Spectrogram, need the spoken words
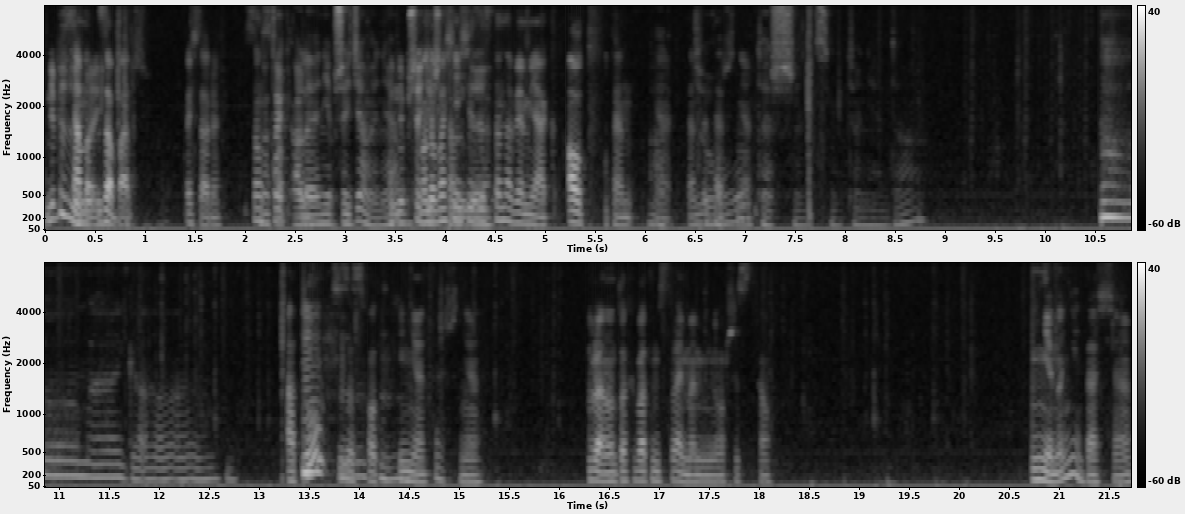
Nie Tam, wyzywaj. zobacz. Oj, sorry. Są No tak, ale nie przejdziemy, To nie? nie No, przejdziesz no właśnie tędy. się zastanawiam jak. O, tu ten. A Nie, ten tu też nie. też nic mi to nie da. Oh my god. A tu? Co za schodki? Nie, też nie. Dobra, no to chyba tym slime'em mimo wszystko. Nie, no nie da się.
